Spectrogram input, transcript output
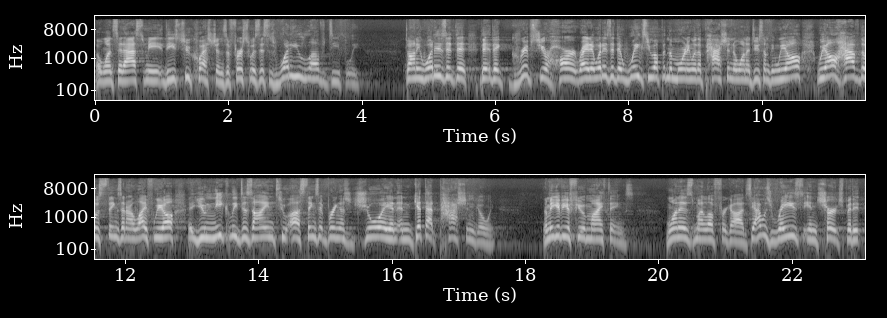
uh, once that asked me these two questions. The first was this is what do you love deeply? Donnie, what is it that, that, that, grips your heart, right? What is it that wakes you up in the morning with a passion to want to do something? We all, we all have those things in our life. We all uh, uniquely designed to us, things that bring us joy and, and get that passion going. Let me give you a few of my things. One is my love for God. See, I was raised in church, but it,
